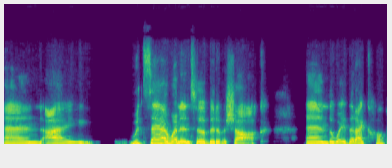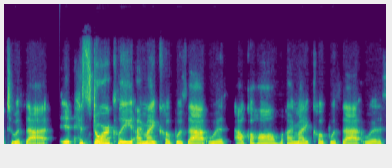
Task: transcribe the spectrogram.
And I would say I went into a bit of a shock. And the way that I coped with that, it, historically, I might cope with that with alcohol. I might cope with that with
